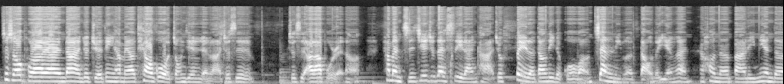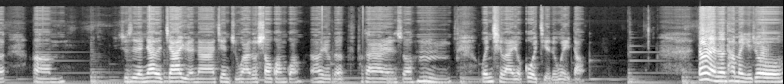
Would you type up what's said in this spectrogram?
这时候葡萄牙人当然就决定他们要跳过中间人啦，就是就是阿拉伯人哈。他们直接就在斯里兰卡就废了当地的国王，占领了岛的沿岸，然后呢，把里面的嗯。就是人家的家园啊、建筑啊都烧光光，然后有个葡萄牙人说：“嗯，闻起来有过节的味道。”当然呢，他们也就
